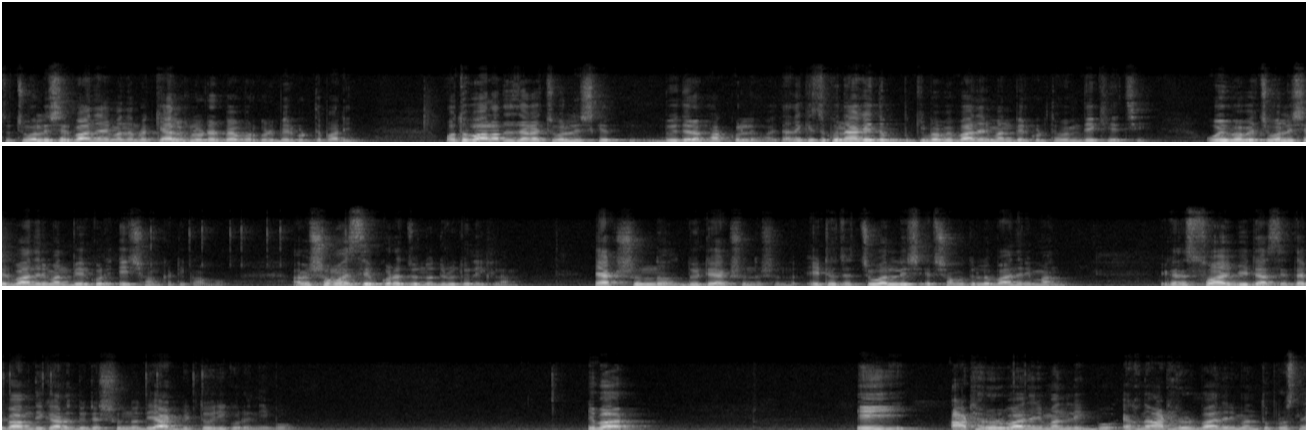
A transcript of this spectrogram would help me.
তো চুয়াল্লিশের বানারি মান আমরা ক্যালকুলেটর ব্যবহার করে বের করতে পারি। অথবা আলাদা জায়গায় চুয়াল্লিশকে দুই দ্বারা ভাগ করলে হয়। তাহলে কিছুক্ষণ আগেই তো কীভাবে বানের মান বের করতে হবে আমি দেখিয়েছি। ওইভাবে চুয়াল্লিশের বানের মান বের করে এই সংখ্যাটি পাবো। আমি সময় সেভ করার জন্য দ্রুত লিখলাম। এক শূন্য, দুইটা এক শূন্য শূন্য। এটা হচ্ছে চুয়াল্লিশ, এর সমতুল্য বানারি মান এখানে ছয় বিট আছে, তাই বাম দিকে আরও দুইটা শূন্য দিয়ে আট বিট তৈরি করে নিব। এবার এই আঠারোর বাইনারি মান লিখব, এখন আঠারোর বাইনারি মান তো প্রশ্নে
